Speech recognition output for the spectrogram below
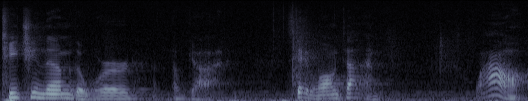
teaching them the word of God. Stayed a long time. Wow.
